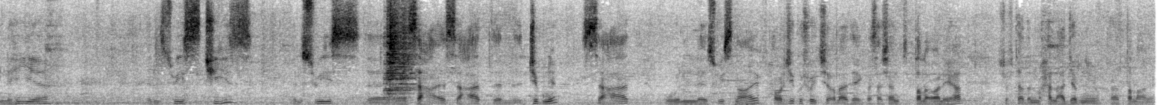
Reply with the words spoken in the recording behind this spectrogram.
اللي هي السويس تشيز السويس آه، ساع- ساعات الجبنة الساعات وال Swiss knife. حورجيكم شوية شغلات هيك بس عشان تطلعوا عليها. شفت هذا المحل عجبني فطلع عليه.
